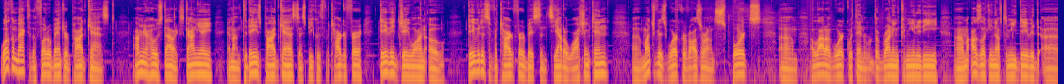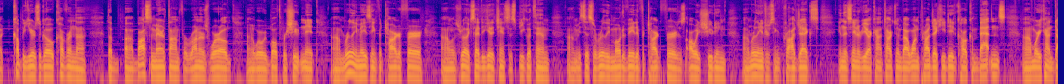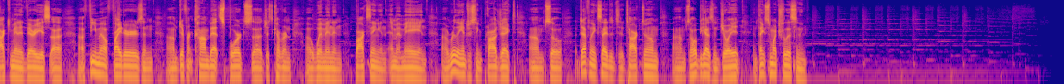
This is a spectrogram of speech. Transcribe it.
Welcome back to the Photo Banter Podcast. I'm your host, Alex Gagne, and on today's podcast, I speak with photographer David J1 O. David is a photographer based in Seattle, Washington. Uh, much of his work revolves around sports, um, a lot of work within the running community. Um, I was lucky enough to meet David uh, a couple years ago covering the the uh, Boston Marathon for Runner's World, uh, where we both were shooting it. Um, really amazing photographer. I uh, was really excited to get a chance to speak with him. Um, he's just a really motivated photographer, is always shooting um, really interesting projects. In this interview, I kind of talked to him about one project he did called Combatants, um, where he kind of documented various uh, uh, female fighters and um, different combat sports, uh, just covering uh, women and boxing and MMA, and a really interesting project. Um, so, definitely excited to talk to him. Um, so, hope you guys enjoy it, and thanks so much for listening.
